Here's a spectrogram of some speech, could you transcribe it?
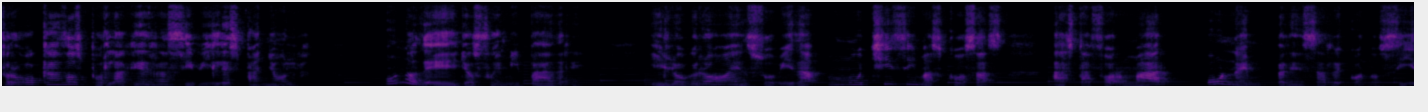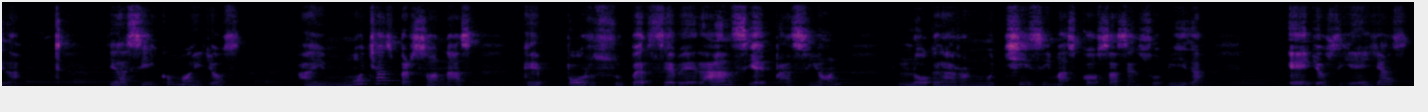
provocados por la guerra civil española. Uno de ellos fue mi padre y logró en su vida muchísimas cosas hasta formar una empresa reconocida. Y así como ellos, hay muchas personas que por su perseverancia y pasión lograron muchísimas cosas en su vida. Ellos y ellas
